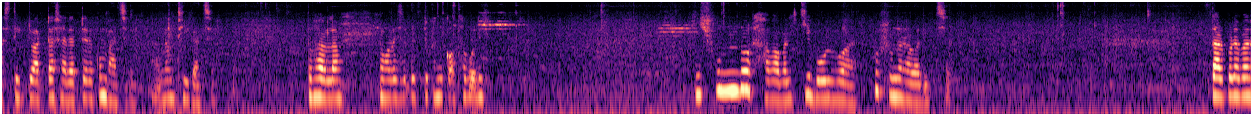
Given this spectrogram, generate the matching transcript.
আসতে একটু আটটা, সাড়ে আটটা এরকম বাজবে। ভাবলাম ঠিক আছে। তো ভাবলাম, তোমাদের সাথে একটুখানি কথা বলি। কি সুন্দর হাওয়া মানে কি বলব আর, খুব সুন্দর হাওয়া দিচ্ছে। তারপরে আবার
